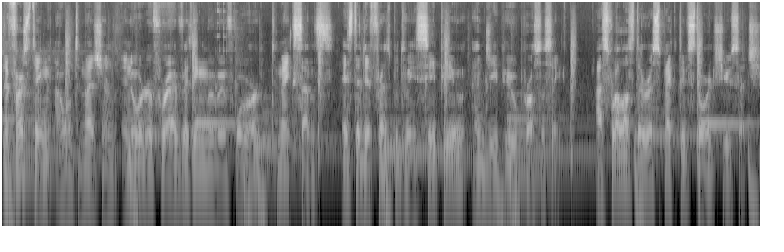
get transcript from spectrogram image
The first thing I want to mention in order for everything moving forward to make sense is the difference between CPU and GPU processing, as well as their respective storage usage.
